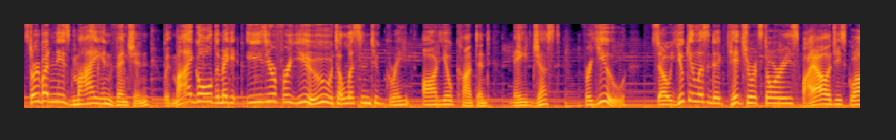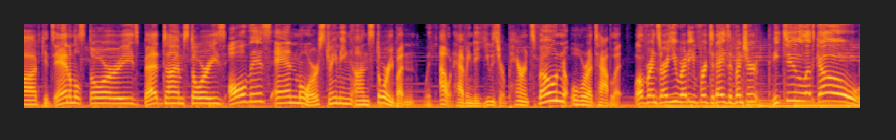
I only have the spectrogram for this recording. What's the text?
Storybutton is my invention with my goal to make it easier for you to listen to great audio content made just for you. So you can listen to kid short stories, biology squad, kids animal stories, bedtime stories, all this and more streaming on Storybutton without having to use your parents' phone or a tablet. Well, friends, are you ready for today's adventure? Me too, let's go!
